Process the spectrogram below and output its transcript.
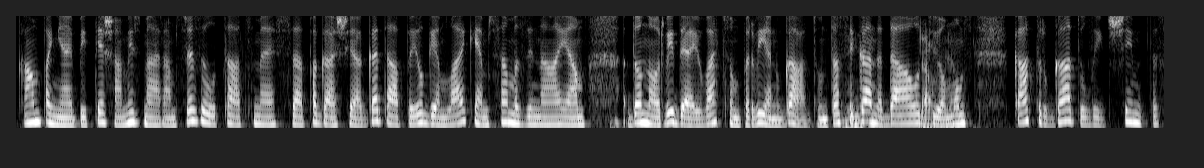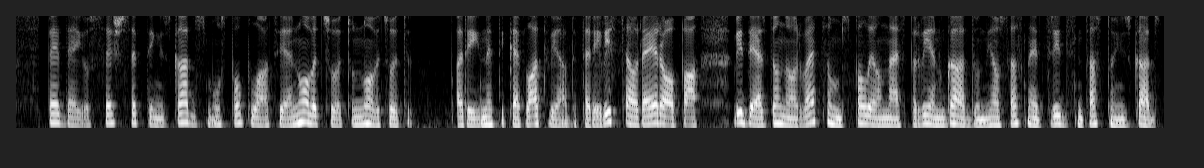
kampaņai bija tiešām izmērāms rezultāts. Mēs pagājušajā gadā pa ilgiem laikiem samazinājām donoru vidēju vecumu par vienu gadu, un tas ir mm. gana daudz, daudz jo jā. mums katru gadu līdz šim tas kas pēdējos 6, 7 gadus mūsu populācijai novecot un novecot arī ne tikai Latvijā, bet arī viscaur Eiropā vidējais donoru vecums palielinājās par vienu gadu un jau sasniedz 38 gadus.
